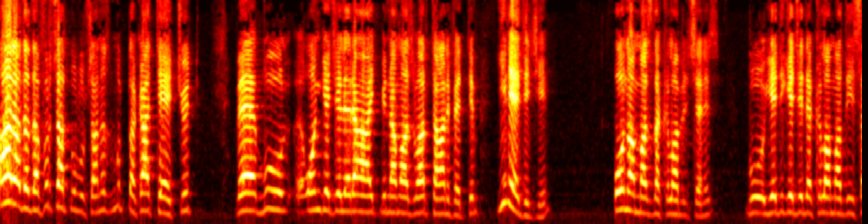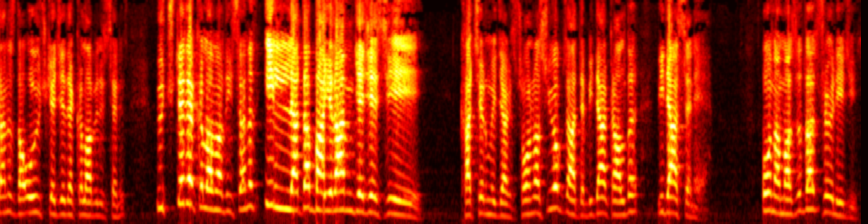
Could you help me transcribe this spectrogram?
Arada da fırsat bulursanız mutlaka teheccüd ve bu 10 gecelere ait bir namaz var tarif ettim. Yine edeceğim. O namazda kılabilirseniz, bu 7 gecede kılamadıysanız da o 3 gecede kılabilirseniz, 3'te de kılamadıysanız illa da bayram gecesi kaçırmayacaksınız. Sonrası yok zaten bir daha kaldı bir daha seneye. O namazı da söyleyeceğiz.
